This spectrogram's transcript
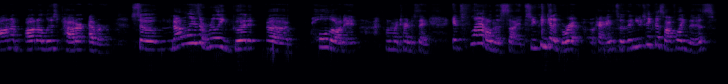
on a on a loose powder ever. So not only is it really good uh, hold on it, what am I trying to say? It's flat on this side, so you can get a grip. Okay, so then you take this off like this,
